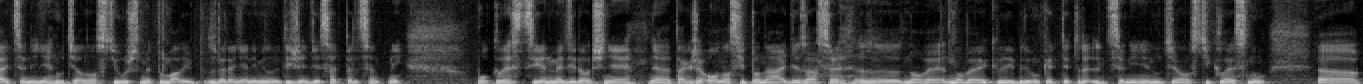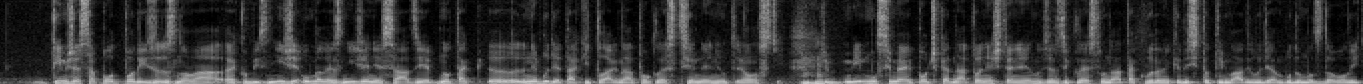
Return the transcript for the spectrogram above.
aj ceny nehnuteľnosti. Už sme tu mali zverejnený minulý týždeň 10-percentný pokles cien medziročne, e, takže ono si to nájde zase e, nové, nové ekvilibrium, keď tie ceny nehnuteľnosti klesnú e, tým, že sa podporí znova akoby zníže, umelé zníženie sádzie, no tak e, nebude taký tlak na pokles cien nehnuteľnosti. Mm-hmm. my musíme aj počkať na to, než tie nehnuteľnosti klesnú na takú úroveň, kedy si to tí mladí ľudia budú môcť dovoliť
